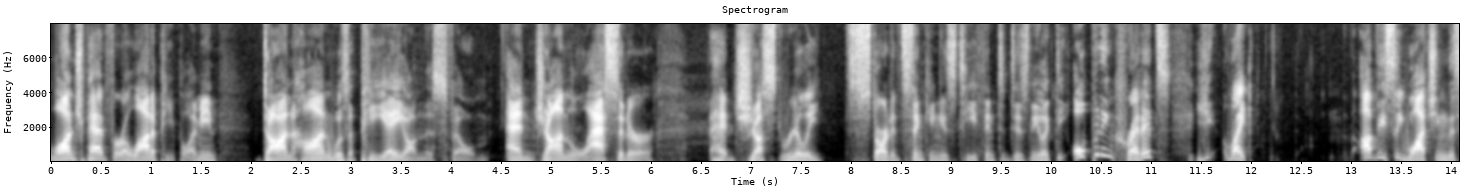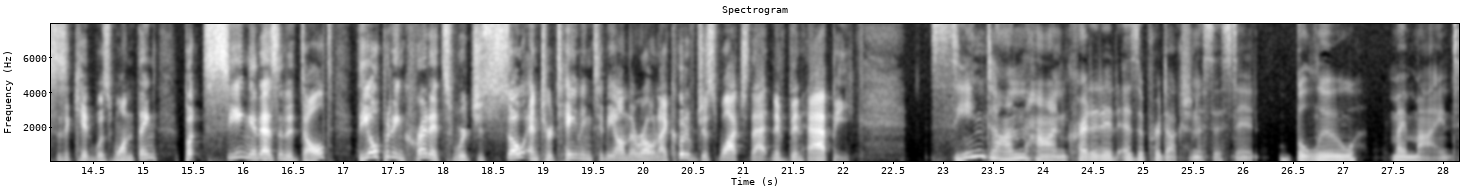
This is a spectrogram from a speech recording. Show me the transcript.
launchpad for a lot of people. I mean, Don Hahn was a PA on this film, and John Lasseter had just really started sinking his teeth into Disney. Like the opening credits, like obviously watching this as a kid was one thing, but seeing it as an adult, the opening credits were just so entertaining to me on their own. I could have just watched that and have been happy. Seeing Don Hahn credited as a production assistant blew my mind.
